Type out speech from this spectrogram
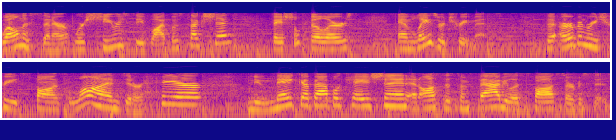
Wellness Center, where she received liposuction, facial fillers, and laser treatments. The Urban Retreat Spa and Salon did her hair, new makeup application, and also some fabulous spa services.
